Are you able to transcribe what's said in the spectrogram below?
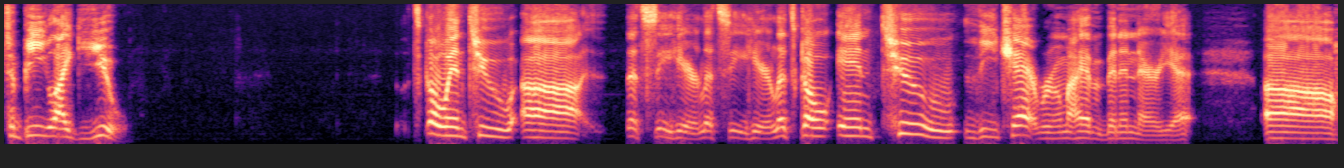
to be like you. Let's go into uh let's see here. Let's see here. Let's go into the chat room. I haven't been in there yet. Uh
